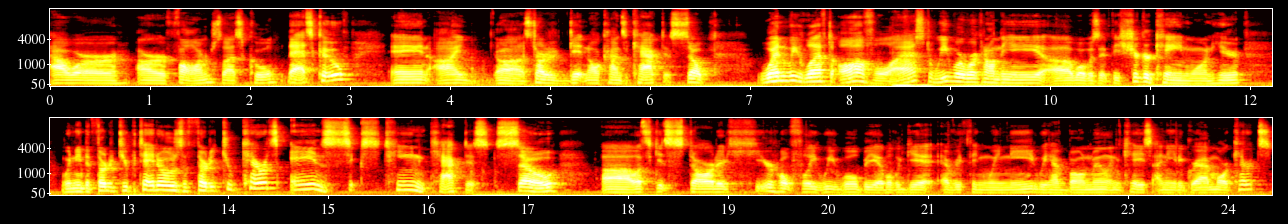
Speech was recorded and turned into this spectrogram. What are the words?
our our farm. So that's cool. That's cool. And I uh, started getting all kinds of cactus. So when we left off last, we were working on the, uh, what was it, the sugarcane one here. We needed 32 potatoes, 32 carrots, and 16 cactus. So, uh, let's get started here. Hopefully we will be able to get everything we need. We have bone meal in case I need to grab more carrots.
